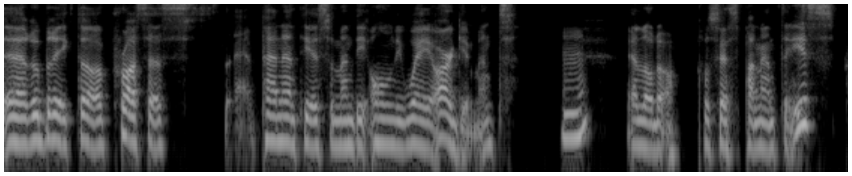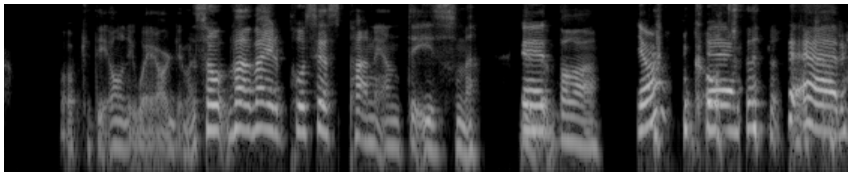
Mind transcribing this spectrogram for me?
eh, rubrik då Process Panentism and the only way argument. Mm. Eller då processpanentism och the only way argument. Så vad, vad är processpanenteism? Eh, bara ja, eh, det är,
